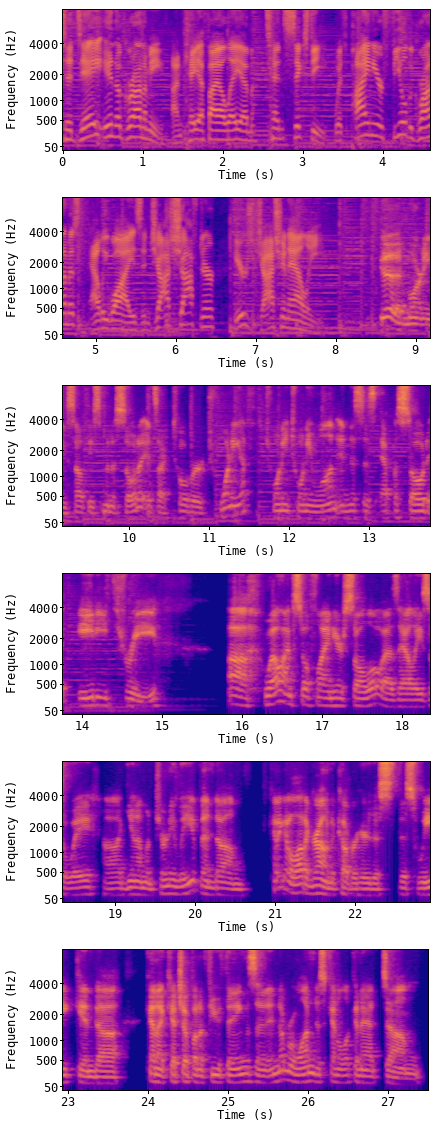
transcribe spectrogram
Today in Agronomy on KFIL AM 1060 with Pioneer Field Agronomist Allie Wise and Josh Schaffner. Here's Josh and Allie. Good morning, Southeast Minnesota. It's October 20th, 2021, and this is episode 83. Uh, well, I'm still flying here solo as Allie's away. Uh, again, I'm on attorney leave and um, kind of got a lot of ground to cover here this this week and uh, kind of catch up on a few things. And, and number one, just kind of looking at um,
